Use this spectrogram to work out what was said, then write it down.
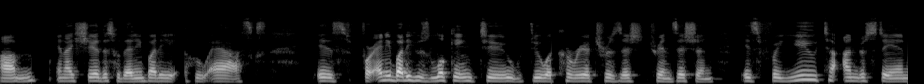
um, and I share this with anybody who asks, is for anybody who's looking to do a career transi- transition, is for you to understand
